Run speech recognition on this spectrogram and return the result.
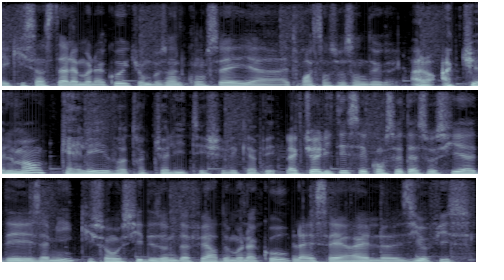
et qui s'installent à Monaco et qui ont besoin de conseils à 360 degrés. Alors actuellement, quelle est votre actualité chez VKP L'actualité, c'est qu'on s'est associé à des amis qui sont aussi des hommes d'affaires de Monaco, la SARL The Office,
